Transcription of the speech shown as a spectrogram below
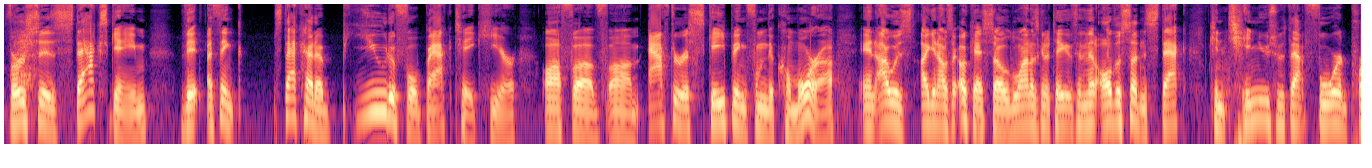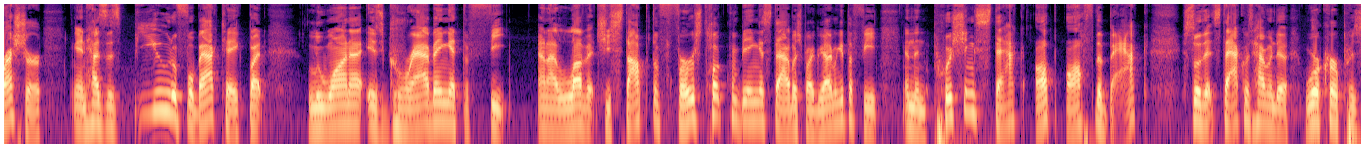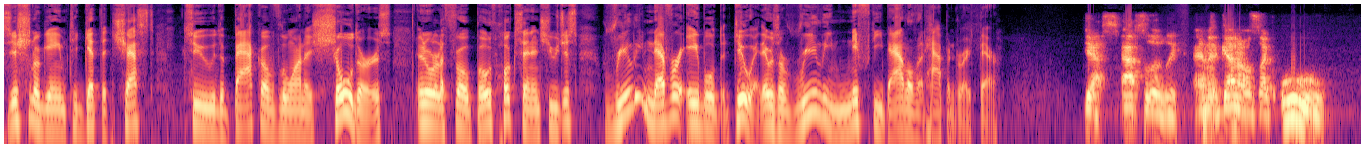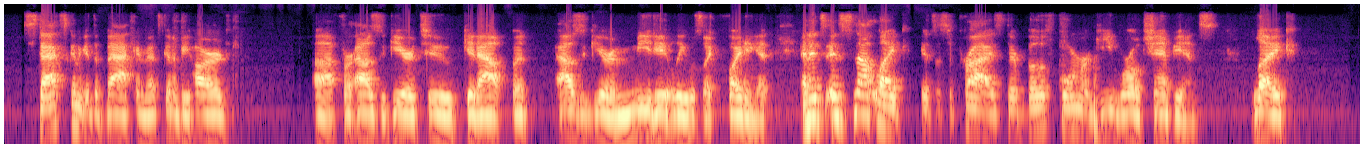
versus Stack's game that I think Stack had a beautiful back take here off of um, after escaping from the Kimura, and I was again I was like, okay, so Luana's going to take this, and then all of a sudden Stack continues with that forward pressure and has this beautiful back take, but Luana is grabbing at the feet. And I love it. She stopped the first hook from being established by grabbing at the feet and then pushing Stack up off the back so that Stack was having to work her positional game to get the chest to the back of Luana's shoulders in order to throw both hooks in. And she was just really never able to do it. There was a really nifty battle that happened right there. Yes, absolutely. And again, I was like, ooh, Stack's going to get the back, and that's going to be hard uh, for Alzuguir to get out. But Alzuguir immediately was like fighting it, and it's it's not like it's a surprise. They're both former gi world champions. Like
